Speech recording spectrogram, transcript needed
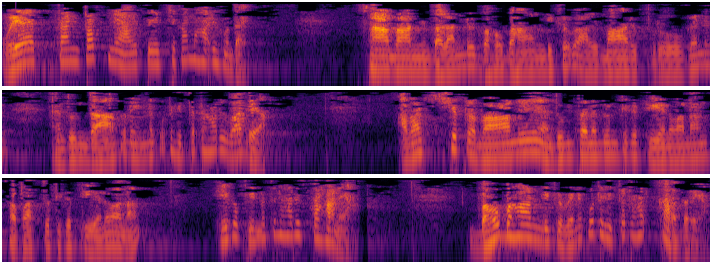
ඔය ඇත්තන්ටත් මේ අල්පේච්ඡකම හරි හොඳයි. සාමාන්‍ය බලන්න බහු භාණ්ඩිකව අල්මාරි පුරෝගන ඇඳුම් දාගෙන ඉන්නකොට හිතට හරි වදයක්. අවශ්‍ය ප්‍රමාණයේ ඇඳුම් පැළඳුම් ටික තියෙනවා නම් සපත්තු ටික තියෙනවා නම් ඒක පින්නතුනේ හරි සහනයක්. බහු භාණ්ඩික වෙනකොට හිතට හරි කරදරයක්.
